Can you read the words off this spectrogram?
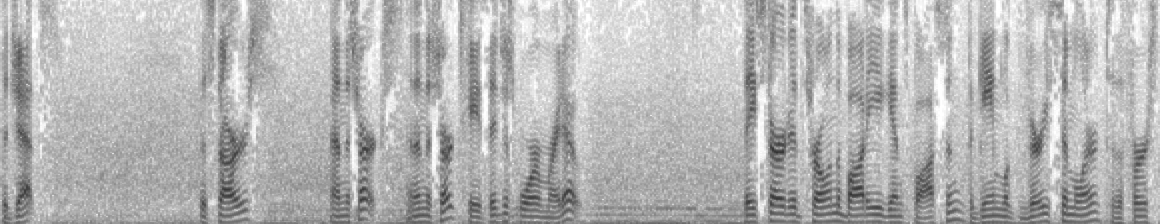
the Jets, the Stars, and the Sharks. And in the Sharks' case, they just wore them right out. they started throwing the body against Boston. The game looked very similar to the first,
